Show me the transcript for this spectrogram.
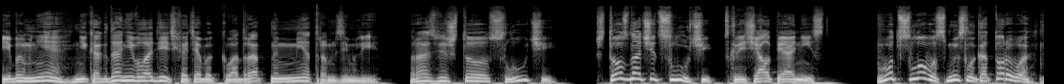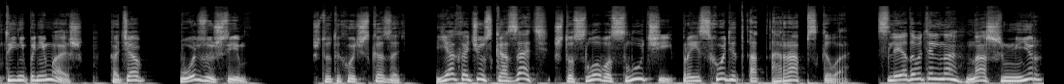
«Ибо мне никогда не владеть хотя бы квадратным метром земли. Разве что случай». «Что значит случай?» — скричал пианист. «Вот слово, смысла которого ты не понимаешь, хотя пользуешься им». «Что ты хочешь сказать?» Я хочу сказать, что слово «случай» происходит от арабского. Следовательно, наш мир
